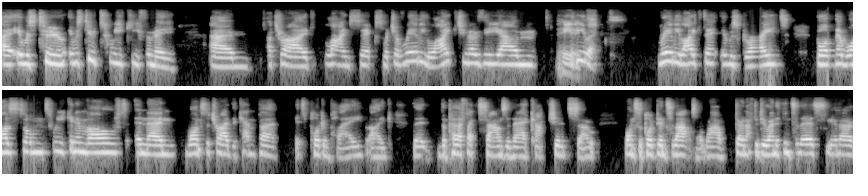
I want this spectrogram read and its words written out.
uh, it was too it was too tweaky for me. Um, I tried Line Six, which I really liked. You know the um, the the Helix. Helix. Really liked it. It was great, but there was some tweaking involved. And then once I tried the Kemper, it's plug and play. Like the the perfect sounds are there captured. So once I plugged into that, I was like, wow, don't have to do anything to this. You know,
